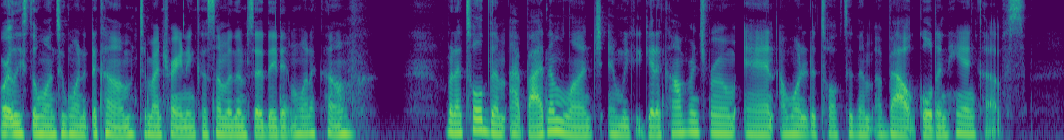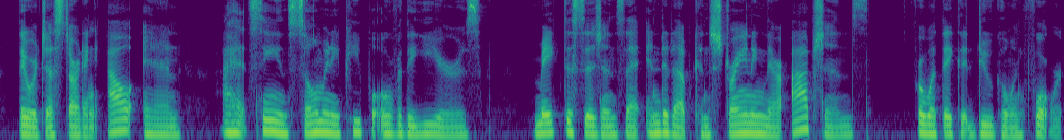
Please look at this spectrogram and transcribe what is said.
or at least the ones who wanted to come to my training because some of them said they didn't want to come. But I told them I'd buy them lunch and we could get a conference room, and I wanted to talk to them about golden handcuffs. They were just starting out, and I had seen so many people over the years make decisions that ended up constraining their options for what they could do going forward.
